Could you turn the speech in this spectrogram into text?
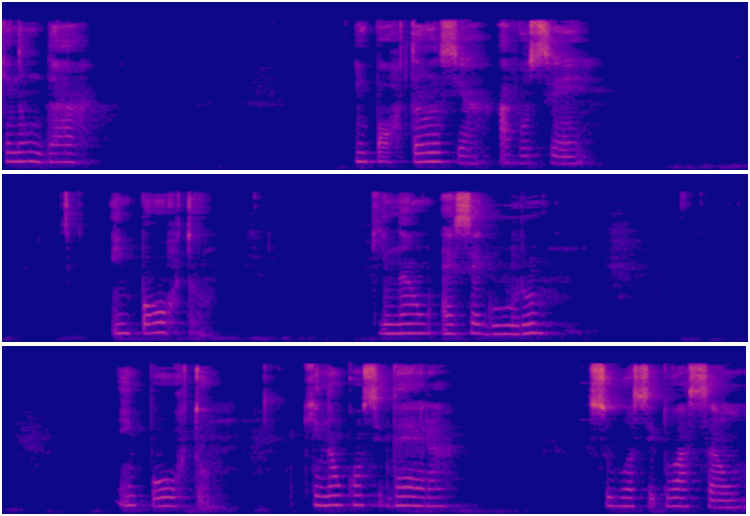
que não dá importância a você, em porto que não é seguro. Em Porto que não considera sua situação,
